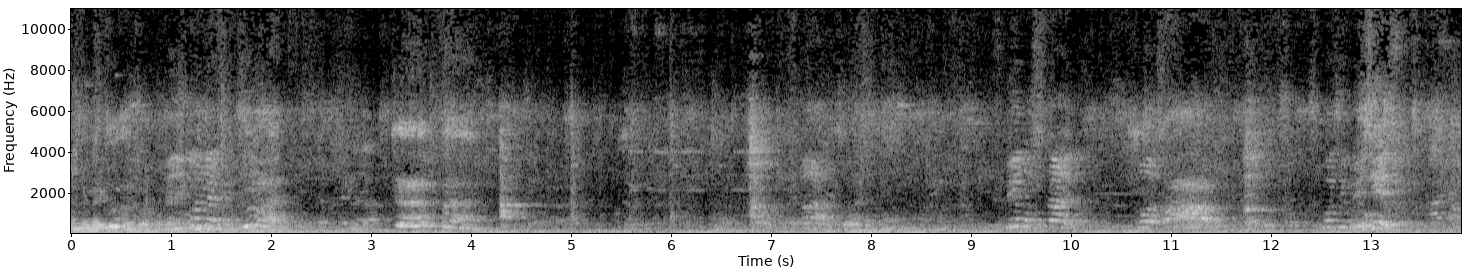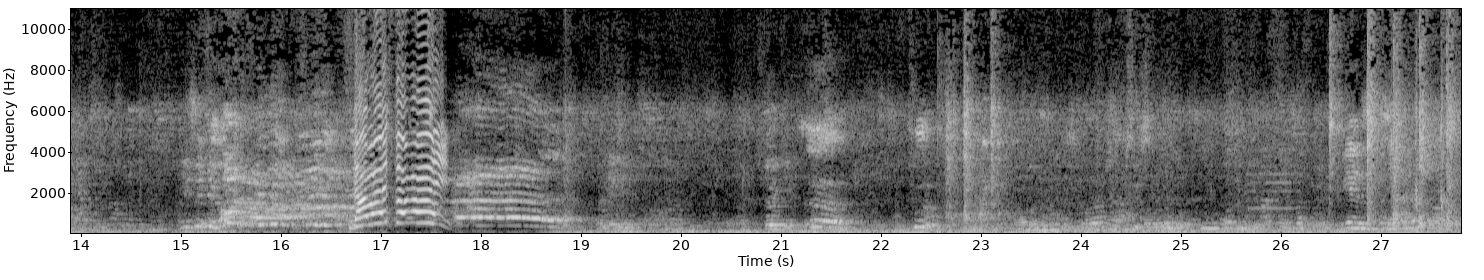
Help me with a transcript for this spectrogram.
Он ненавидит микрофон. Спину вставил. Жестко. Bien, ya.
